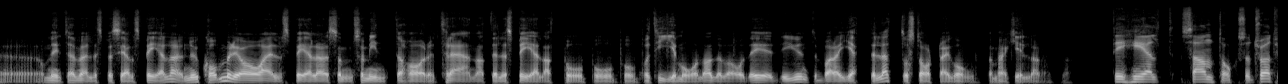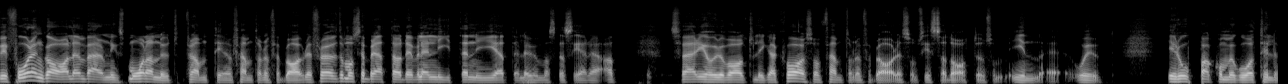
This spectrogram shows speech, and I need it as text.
Eh, om det inte är en väldigt speciell spelare. Nu kommer det AHL-spelare som, som inte har tränat eller spelat på, på, på, på tio månader. Va? Och det, det är ju inte bara jättelätt att starta igång de här killarna. Det är helt sant också. Jag tror att vi får en galen värvningsmånad nu fram till den 15 februari. För övrigt måste jag berätta, och det är väl en liten nyhet, eller hur man ska se det, att Sverige har ju valt att ligga kvar som 15 februari som sista datum som in eh, och ut. Europa kommer gå till,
